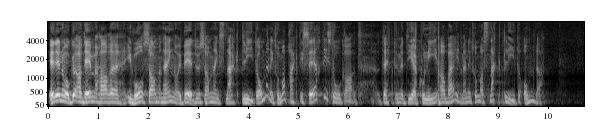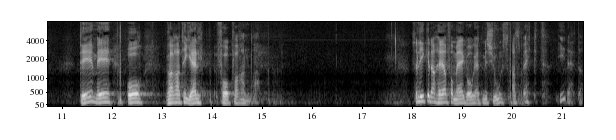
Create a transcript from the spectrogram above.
er det noe av det vi har eh, i vår sammenheng og i bedehussammenheng snakket lite om, men jeg tror vi har praktisert det i stor grad. Dette med diakoniarbeid. Men jeg tror vi har snakket lite om det. Det med å være til hjelp for hverandre. Så ligger det her for meg òg et misjonsaspekt i dette.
